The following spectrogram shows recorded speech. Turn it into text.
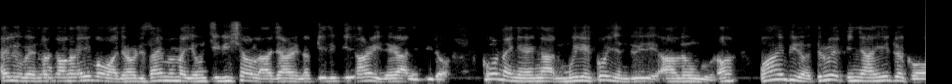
အဲ့လိုပဲတော့တော်လိုင်းပေါ်မှာကျွန်တော်ဒီဇိုင်းမမယုံကြည်ပြီးရှောက်လာကြတယ်နော်ပြည်သူပြည်သားတွေတွေကနေပြီးတော့ကိုယ့်နိုင်ငံကမွေးတဲ့ကိုယ့်ရင်သွေးတွေအားလုံးကိုနော်ဝိုင်းပြီးတော့သူတို့ရဲ့ပညာရေးအတွက်ကော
